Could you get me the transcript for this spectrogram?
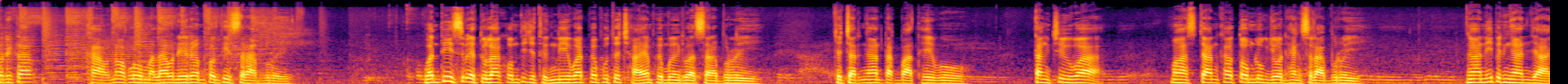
วัสดีครับ ข่าวนอกโลกมาแล้ววันนี้เริ่มต้นที่สระบุรี วันที่ 11 ตุลาคมที่จะถึงนี้วัดพระพุทธฉายอำเภอเมืองจังหวัดสระบุรี จะจัดงานตักบาตรเทโว ตั้งชื่อว่ามหัศจรรย์ข้าวต้มลูกโยนแห่งสระบุรี งานนี้เป็นงานใหญ่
